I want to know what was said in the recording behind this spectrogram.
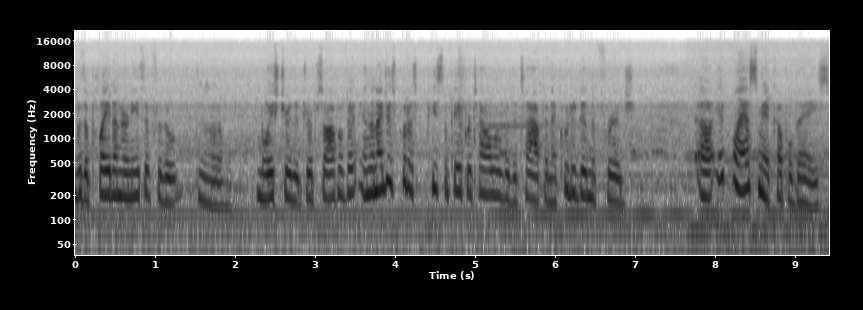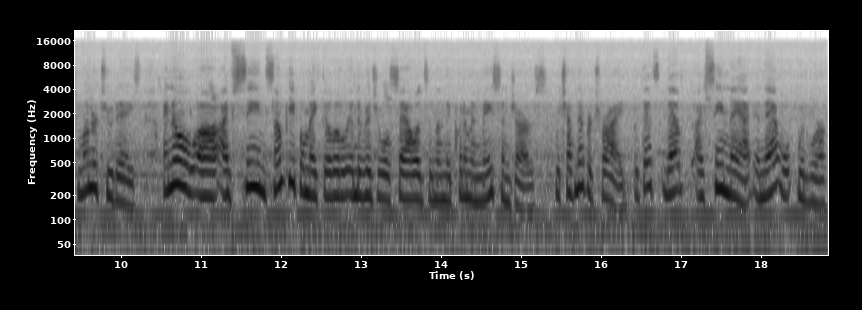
with a plate underneath it for the, the moisture that drips off of it, and then I just put a piece of paper towel over the top, and I put it in the fridge uh, it lasts me a couple days, one or two days. I know uh, I've seen some people make their little individual salads and then they put them in mason jars, which I've never tried, but that's that I've seen that and that would work.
